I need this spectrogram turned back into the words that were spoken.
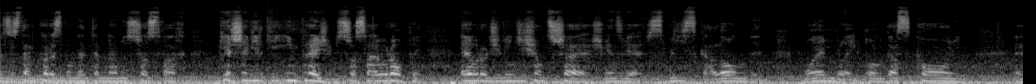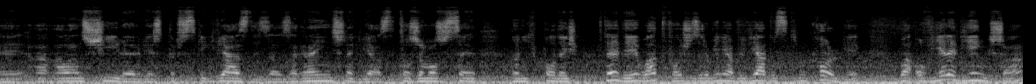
e, zostałem korespondentem na mistrzostwach pierwszej wielkiej imprezie, Mistrzostwa Europy, Euro 96, więc wiesz, z bliska, Londyn, Wembley, Paul Gascoigne, e, Alan Shearer, wiesz, te wszystkie gwiazdy, za- zagraniczne gwiazdy, to, że możesz sobie do nich podejść. Wtedy łatwość zrobienia wywiadu z kimkolwiek była o wiele większa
